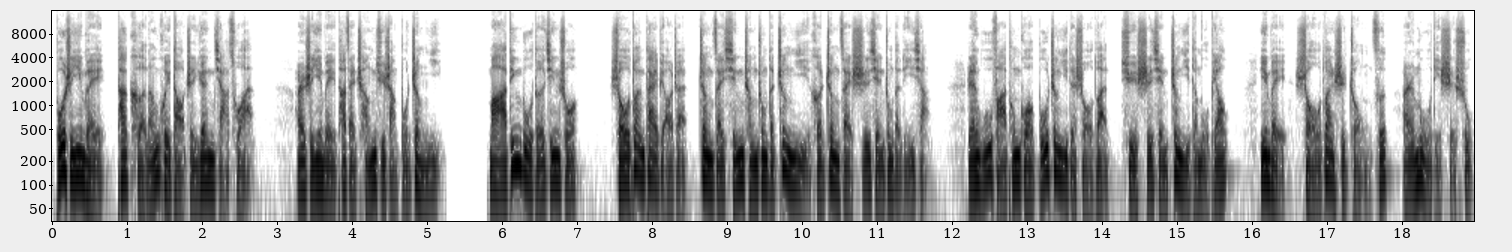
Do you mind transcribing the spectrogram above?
不是因为它可能会导致冤假错案，而是因为它在程序上不正义。马丁·路德·金说：“手段代表着正在形成中的正义和正在实现中的理想。人无法通过不正义的手段去实现正义的目标，因为手段是种子，而目的是树。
